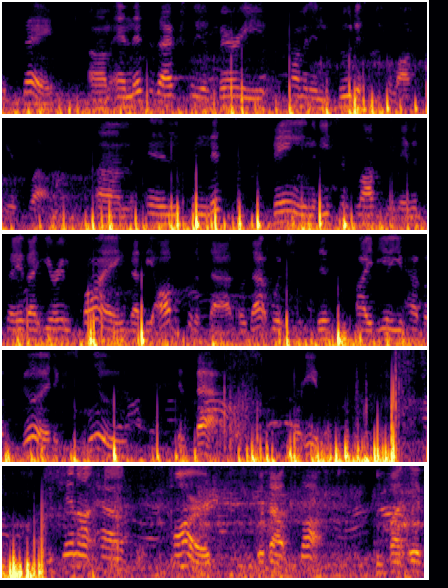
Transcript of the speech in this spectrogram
would say, um, and this is actually a very common in Buddhist philosophy as well. Um, in in this vein of Eastern philosophy, they would say that you're implying that the opposite of that, or that which this idea you have of good excludes, is bad or evil. You cannot have hard without soft. But if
